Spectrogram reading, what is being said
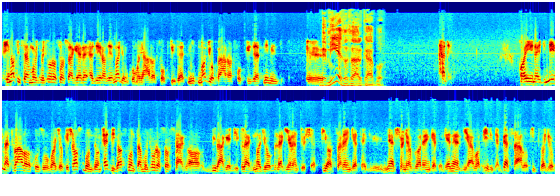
én azt hiszem, hogy, hogy Oroszország erre ezért azért nagyon komoly árat fog fizetni, nagyobb árat fog fizetni, mint... Ö, De mi ez az ár, Gábor? Hát, ha én egy német vállalkozó vagyok, és azt mondom, eddig azt mondtam, hogy Oroszország a világ egyik legnagyobb, legjelentősebb piaca, rengeteg nyersanyaggal, rengeteg energiával, én ide beszállok, itt vagyok.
